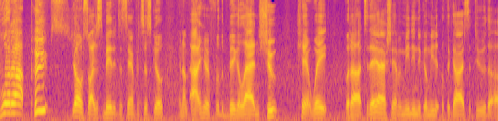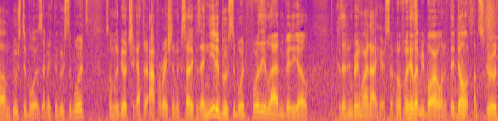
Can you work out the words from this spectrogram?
What up, peeps? Yo, so I just made it to San Francisco and I'm out here for the big Aladdin shoot. Can't wait. But uh, today I actually have a meeting to go meet up with the guys that do the um, booster boards, that make the booster boards. So I'm gonna go check out their operation. I'm excited because I need a booster board for the Aladdin video because I didn't bring mine out here. So hopefully they let me borrow one. If they don't, I'm screwed.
